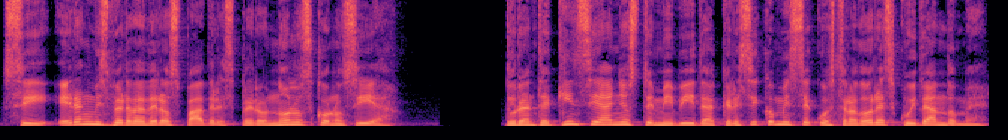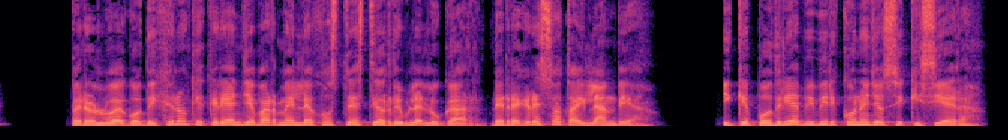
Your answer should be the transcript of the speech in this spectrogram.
Sí, eran mis verdaderos padres, pero no los conocía. Durante 15 años de mi vida crecí con mis secuestradores cuidándome, pero luego dijeron que querían llevarme lejos de este horrible lugar, de regreso a Tailandia, y que podría vivir con ellos si quisiera.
